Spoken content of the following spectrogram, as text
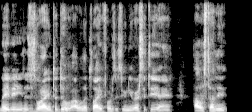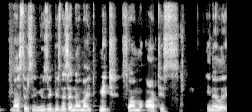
maybe this is what I need to do. I will apply for this university and I will study masters in music business, and I might meet some artists in LA.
